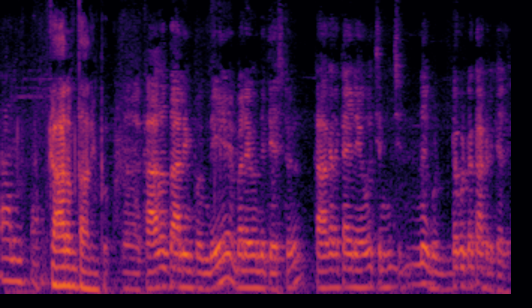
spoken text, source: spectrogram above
తాలింపు కారం. కారం తాలింపు. కారం తాలింపు ఉంది భలే ఉంది టేస్ట్. కాకరకాయలు ఏమో చిన్న చిన్న గుడ్డ గుడ్డ కాకరకాయలు.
